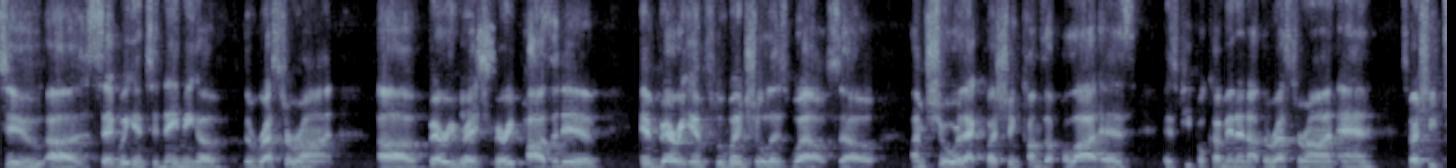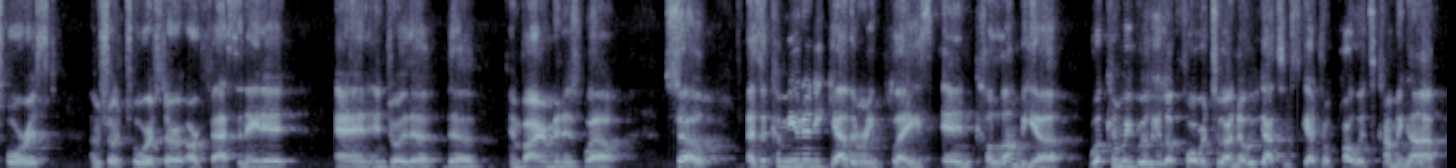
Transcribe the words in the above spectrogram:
to uh, segue into naming of the restaurant. Uh, very rich, yes. very positive, and very influential as well. So I'm sure that question comes up a lot as as people come in and out the restaurant, and especially tourists. I'm sure tourists are, are fascinated and enjoy the the environment as well. So, as a community gathering place in Columbia, what can we really look forward to? I know we've got some scheduled poets coming up,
